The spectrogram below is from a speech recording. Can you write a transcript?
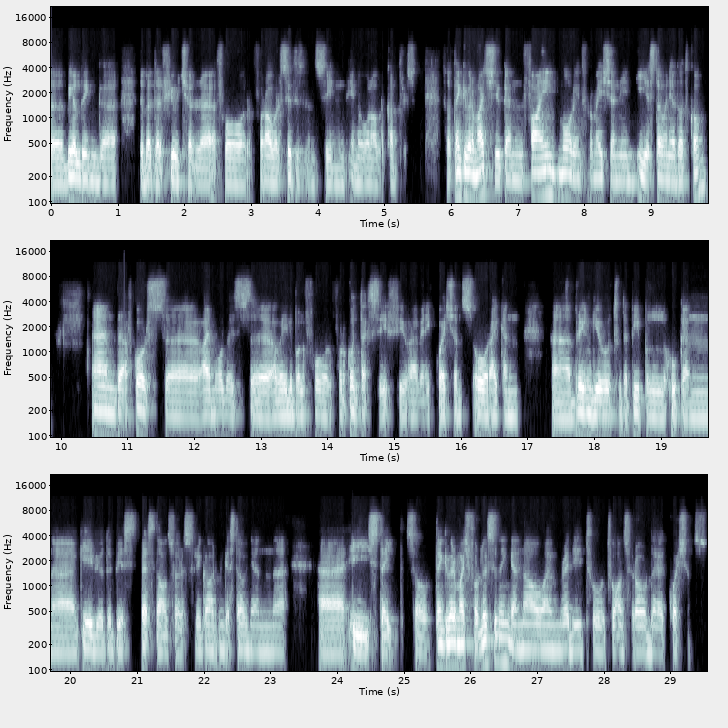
uh, building uh, the better future uh, for for our citizens in in all our countries. So thank you very much. You can find more information in e-estonia.com. And of course, uh, I'm always available for, for contacts if you have any questions, or I can uh, bring you to the people who can uh, give you the best, best answers regarding Estonian uh, uh, e-state. So thank you very much for listening. And now I'm ready to, to answer all the questions.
